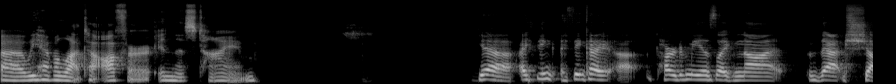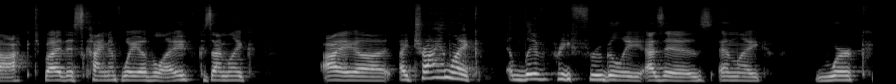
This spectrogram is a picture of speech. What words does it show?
uh, we have a lot to offer in this time. Yeah, I think I think I uh, part of me is like not that shocked by this kind of way of life because I'm like I uh I try and like live pretty frugally as is and like work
